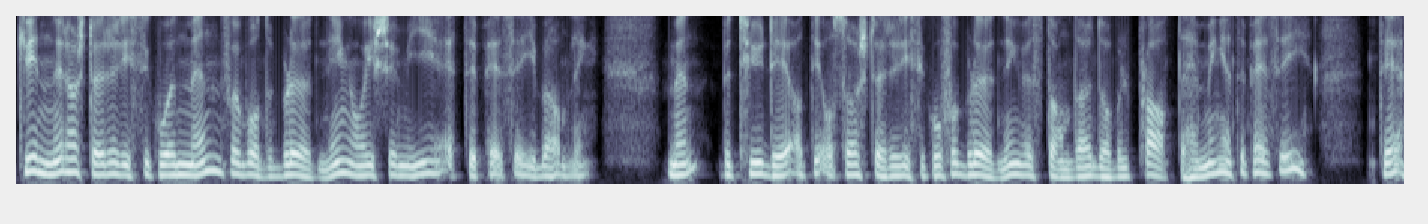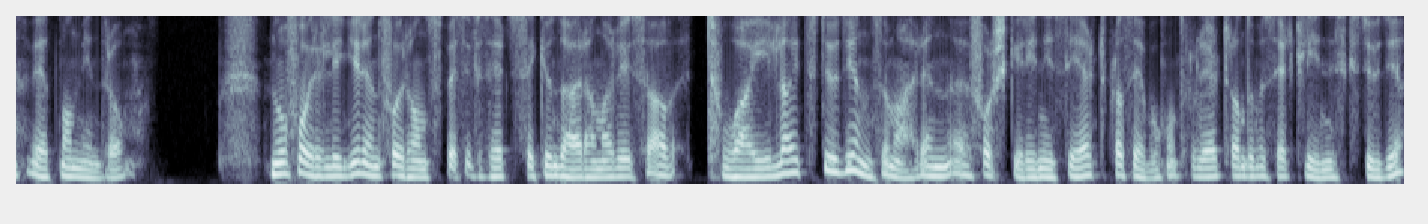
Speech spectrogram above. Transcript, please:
Kvinner har større risiko enn menn for både blødning og iskjemi etter PCI-behandling men betyr det at de også har større risiko for blødning ved standard dobbel platehemming etter PCI? Det vet man mindre om. Nå foreligger en forhåndsspesifisert sekundæranalyse av Twilight-studien, som er en eh, forskerinitiert, placebokontrollert, randomisert klinisk studie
